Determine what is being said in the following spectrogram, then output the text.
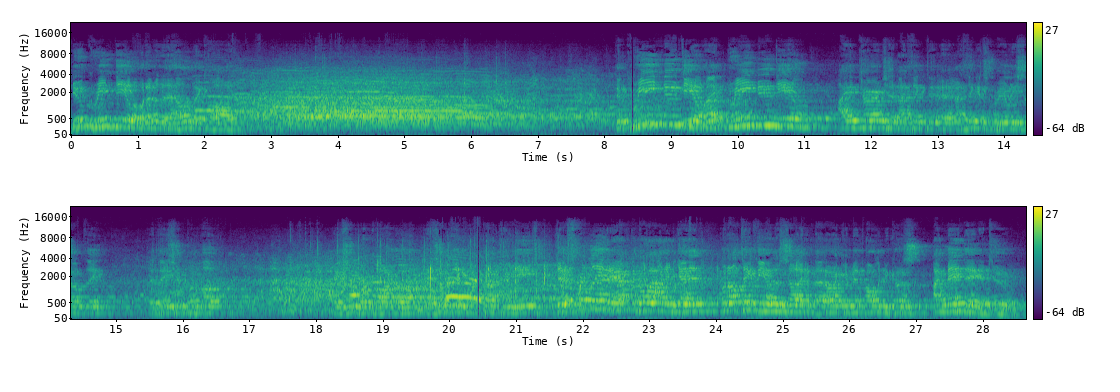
New Green Deal or whatever the hell they call it. The Green New Deal, right? Green New Deal. I encourage it. I think that, I think it's really something that they should promote. They should work hard on. It's something our country needs. Desperately, they have to go out and get it. But I'll take the other side of that argument only because I'm mandated to.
